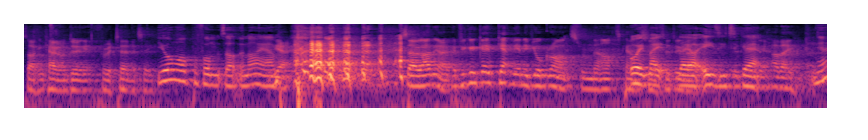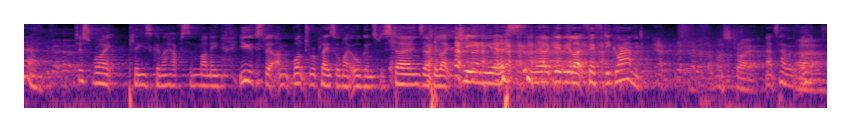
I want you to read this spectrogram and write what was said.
so I can carry on doing it for eternity. You're more performance art than I am. Yeah. so I don't know if you could get, get me any of your grants from the Arts Council to mate, do they that. are easy to get. Are they? Yeah. Just write, please, can I have some money? You just I want to replace all my organs with stones. They'll be like, genius. And they'll give you like 50 grand. Yeah. I must try it. That's how it works. Uh,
